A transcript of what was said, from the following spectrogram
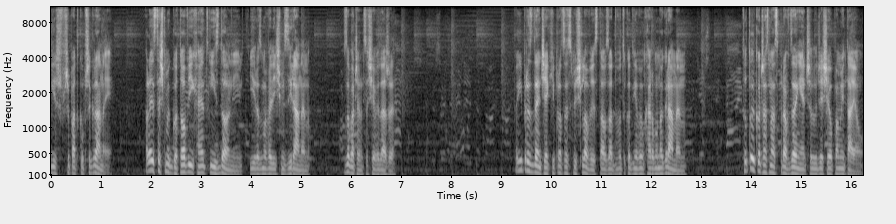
niż w przypadku przegranej. Ale jesteśmy gotowi, chętni i zdolni i rozmawialiśmy z Iranem. Zobaczymy, co się wydarzy. Panie prezydencie, jaki proces myślowy stał za dwutygodniowym harmonogramem? To tylko czas na sprawdzenie, czy ludzie się opamiętają.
